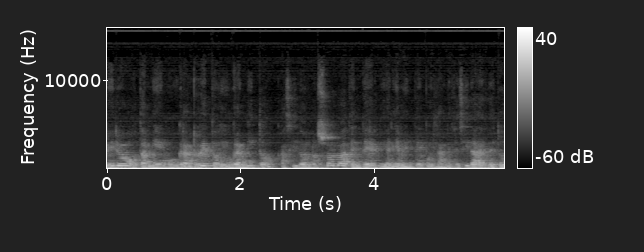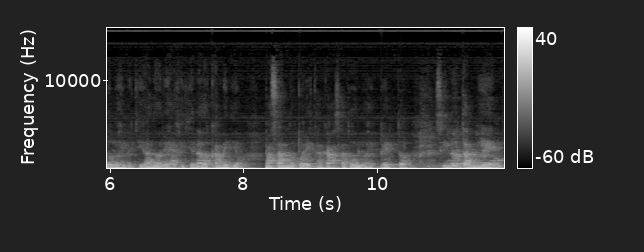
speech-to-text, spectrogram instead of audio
pero también un gran reto y un gran mito ha sido no solo atender diariamente pues, las necesidades de todos los investigadores aficionados que han venido pasando por esta casa, todos los expertos, sino también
